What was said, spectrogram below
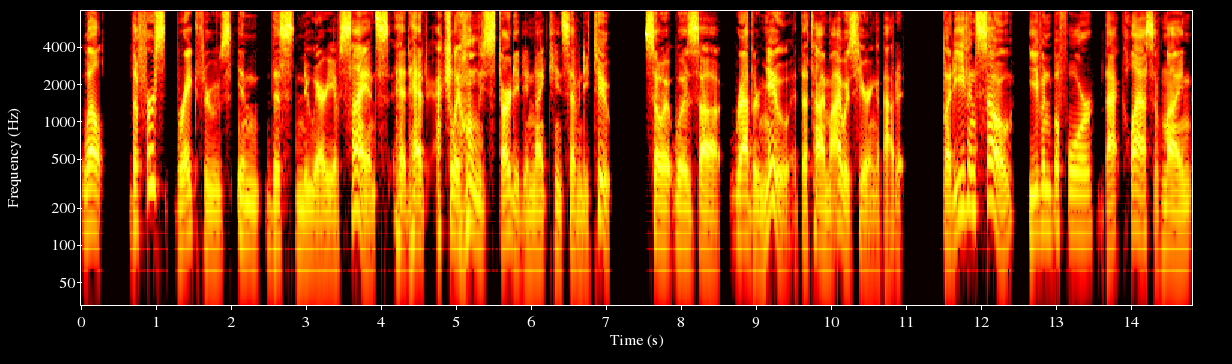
Well, the first breakthroughs in this new area of science had, had actually only started in 1972. So it was uh, rather new at the time I was hearing about it. But even so, even before that class of mine,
